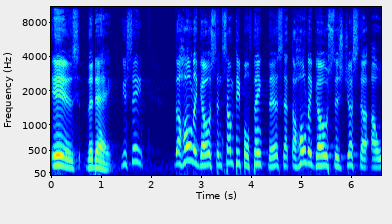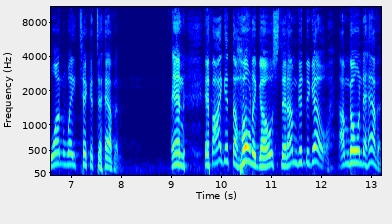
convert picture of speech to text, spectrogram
is the day. You see, the Holy Ghost, and some people think this, that the Holy Ghost is just a, a one way ticket to heaven. And if I get the Holy Ghost, then I'm good to go. I'm going to heaven.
